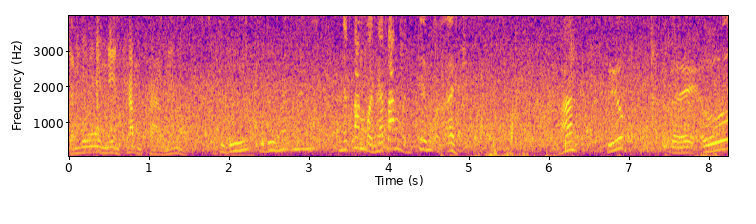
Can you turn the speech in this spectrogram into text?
ฉันรู้เน้นข้ามข่าวนี่หรอกดูดูดูนะนะตั้งก่อนนะตั้งก่อนเข้มก่อนเอ้ยฮะซื้อเอ้ยเออ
